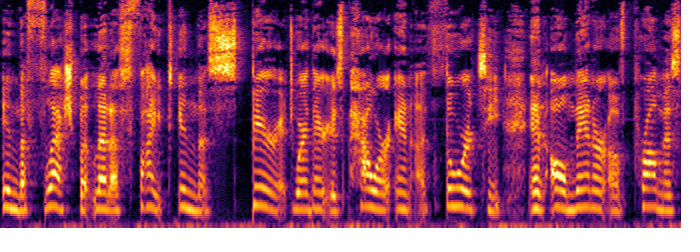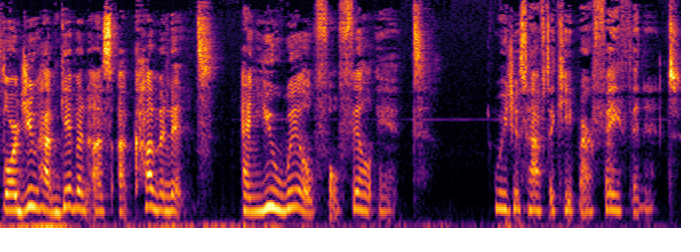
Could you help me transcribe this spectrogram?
in the flesh, but let us fight in the spirit, where there is power and authority and all manner of promise. Lord, you have given us a covenant and you will fulfill it. We just have to keep our faith in it,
